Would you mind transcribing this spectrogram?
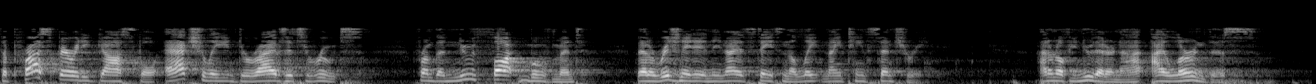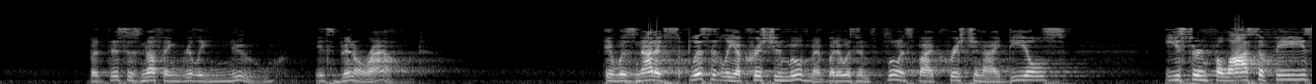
The prosperity gospel actually derives its roots from the New Thought movement that originated in the United States in the late 19th century. I don't know if you knew that or not. I learned this. But this is nothing really new. It's been around. It was not explicitly a Christian movement, but it was influenced by Christian ideals, Eastern philosophies,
